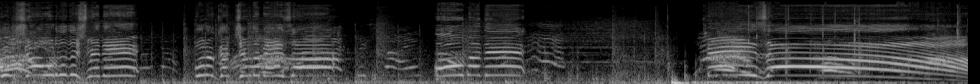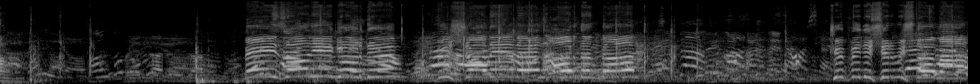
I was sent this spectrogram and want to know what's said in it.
Büşra vurdu düşmedi. Bunu kaçırdı Beyza. Olmadı. Beyza! Beyza diye gördüm. Büşra da küpü düşürmüştü ama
